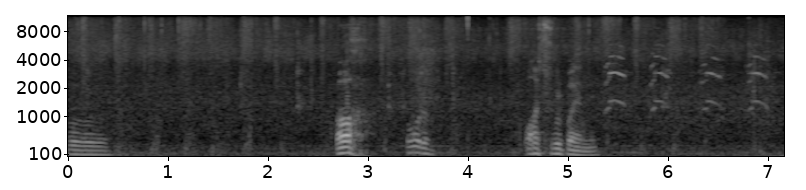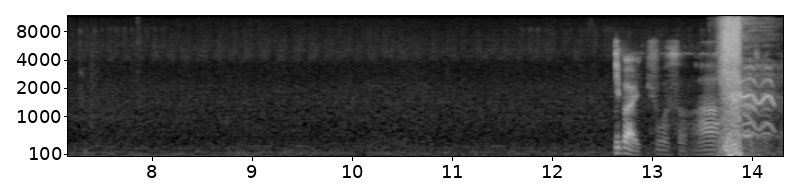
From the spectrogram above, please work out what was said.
오. 어, 소름. 와, 죽을 뻔했네. 씨발 죽었어. 아.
